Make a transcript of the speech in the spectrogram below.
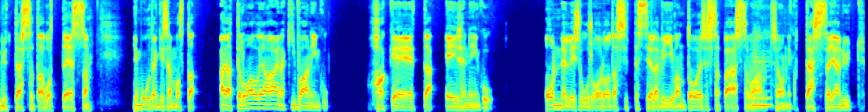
nyt tässä tavoitteessa. Ja muutenkin semmoista ajattelumallia on aina kiva niin kuin hakea, että ei se niin kuin onnellisuus odota sitten siellä viivan toisessa päässä, vaan mm. se on niin kuin tässä ja nyt.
